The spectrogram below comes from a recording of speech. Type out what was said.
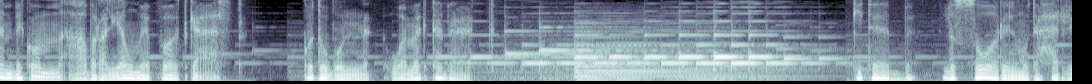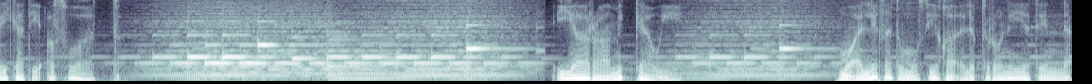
وسهلا بكم عبر اليوم بودكاست كتب ومكتبات. كتاب للصور المتحركة أصوات. يارا مكاوي مؤلفة موسيقى إلكترونية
